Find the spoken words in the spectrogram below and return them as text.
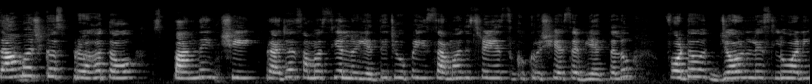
సామాజిక స్పృహతో స్పందించి ప్రజా సమస్యలను ఎత్తి చూపి సమాజ శ్రేయస్సుకు కృషి చేసే వ్యక్తులు ఫోటో జర్నలిస్టులు అని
